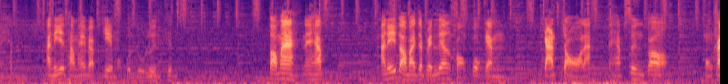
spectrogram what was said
นะครับ อันนี้จะทำให้แบบเกมของคุณดูลื่นขึ้น ต่อมานะครับ อันนี้ต่อมาจะเป็นเรื่องของโปรแกรมการ์ดจอแล้วนะครับ ซึ่งก็ของใคร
